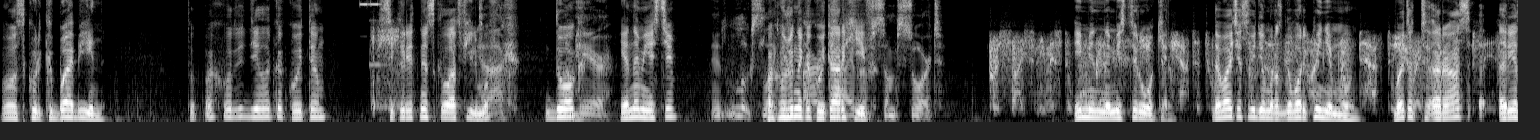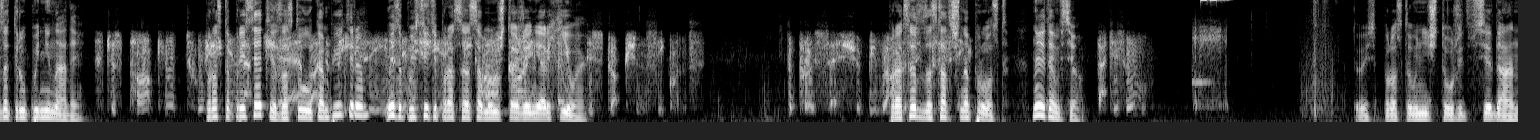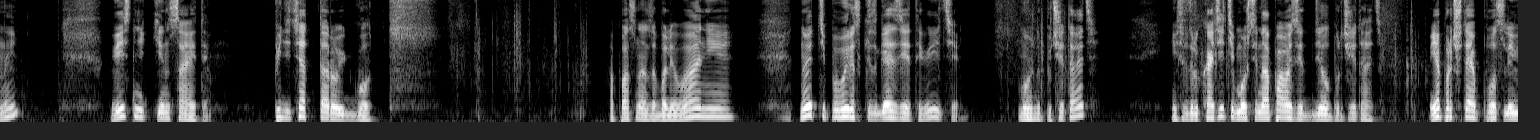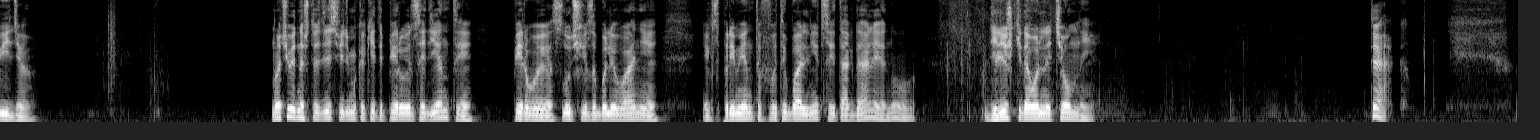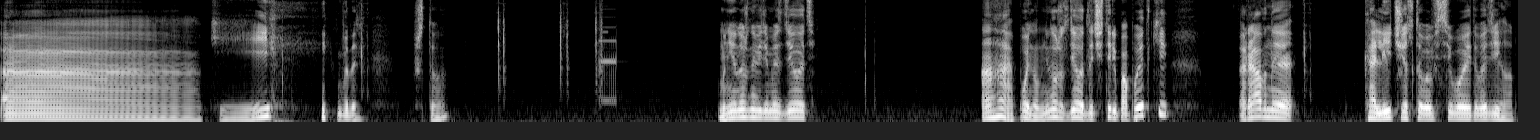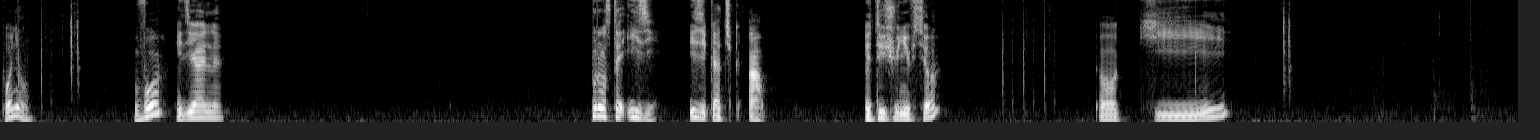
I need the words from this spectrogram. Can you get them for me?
О, сколько бобин. Тут, походу, дело какой-то секретный склад фильмов. Док, я на месте. Похоже на какой-то архив. Именно, мистер Уокер. Давайте сведем разговор к минимуму. В этот раз резать трупы не надо. Просто присядьте за стол у компьютера и запустите процесс самоуничтожения архива. Процесс достаточно прост. На этом все. То есть просто уничтожить все данные. Вестник Кинсайты. 52 год. Опасное заболевание. Ну, это типа вырезки из газеты, видите? Можно почитать. Если вдруг хотите, можете на паузе это дело прочитать. Я прочитаю после видео. Но очевидно, что здесь, видимо, какие-то первые инциденты, первые случаи заболевания, экспериментов в этой больнице и так далее. Ну, делишки довольно темные. Так. А, окей. Подожди. Что? Мне нужно, видимо, сделать... Ага, понял. Мне нужно сделать для 4 попытки равное количество всего этого дела. Понял? Во, идеально. Просто изи. Изи катчик. А, это еще не все? Окей.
